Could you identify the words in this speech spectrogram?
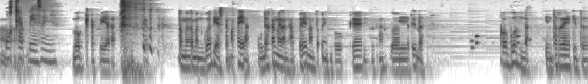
eh, Bokep biasanya. bokep ya teman-teman gue di SMA ya udah kan mainan HP nontonin bokep gitu kan gue liatin lah kok gue nggak internet gitu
